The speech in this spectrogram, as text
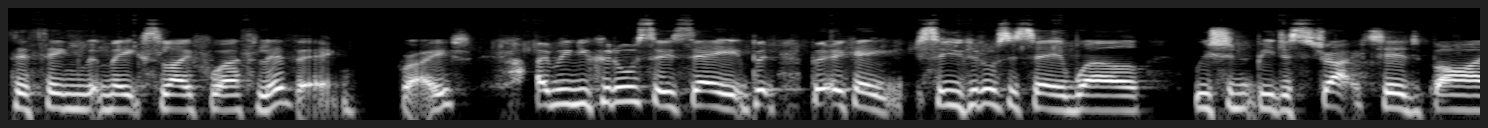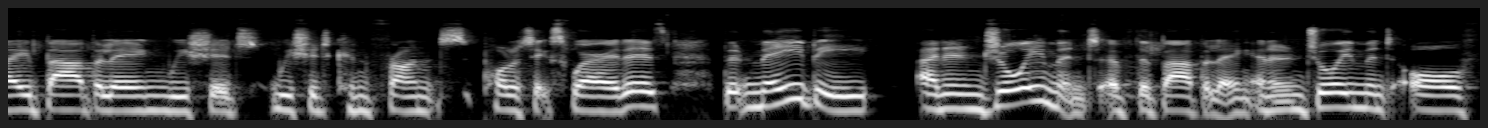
the thing that makes life worth living, right? I mean, you could also say, but but okay, so you could also say, well, we shouldn't be distracted by babbling. We should we should confront politics where it is. But maybe an enjoyment of the babbling, an enjoyment of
